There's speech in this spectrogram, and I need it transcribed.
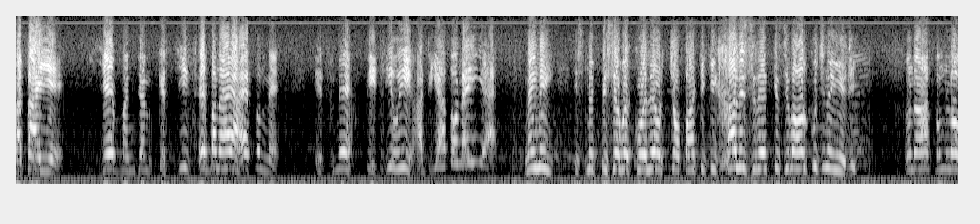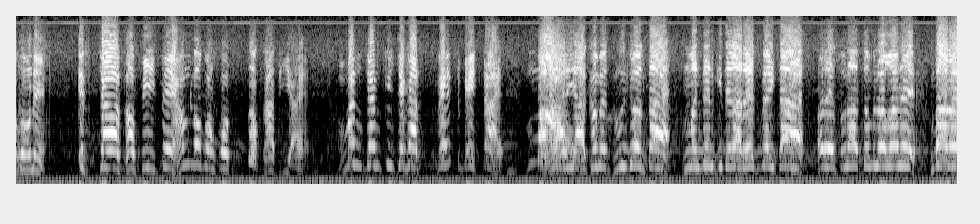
बताइए ये मंजन किस चीज़ से बनाया है तुमने? इसमें पीसी हुई हटिया तो नहीं है। नहीं नहीं इसमें पिसे हुए कोयले और चौपाटी की खालिश रेत के सिवा और कुछ नहीं है जी। सुना तुम लोगों ने इस चार सौ फ़ीस ने हम लोगों को धोखा दिया है। मंजन की जगह रेत बेचता है। हमारी आँखों में धूल जोड़ता है। मंजन की जगह रेत बेचता है। अरे सुना तुम लोगों ने। मारो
